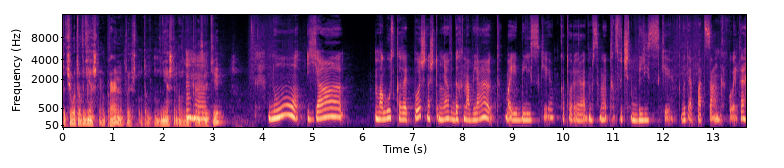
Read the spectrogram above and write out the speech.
то чего-то внешнего, правильно? То есть что-то внешне должно угу. произойти. Ну, я могу сказать точно, что меня вдохновляют мои близкие, которые рядом со мной. Так звучит близкие, как будто я пацан какой-то.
